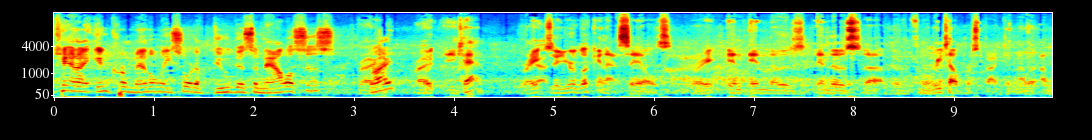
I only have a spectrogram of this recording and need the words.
Can I incrementally sort of do this analysis? Right. Right. right. you can. Right. Yeah. So you're looking at sales, right? In in those in those uh, from a retail perspective. Now I'm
